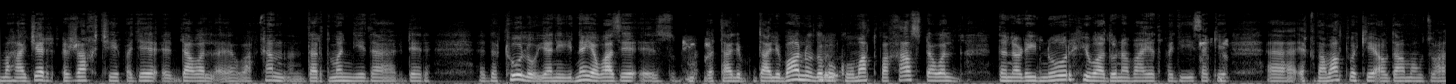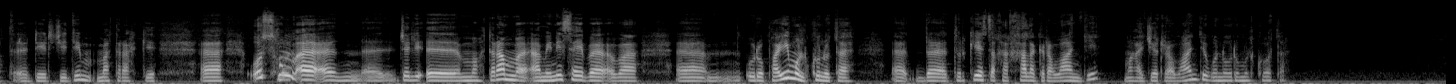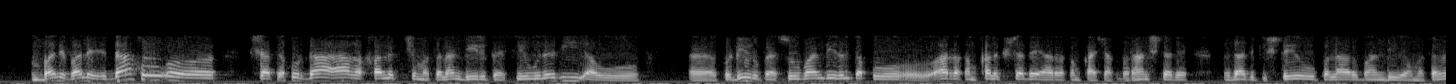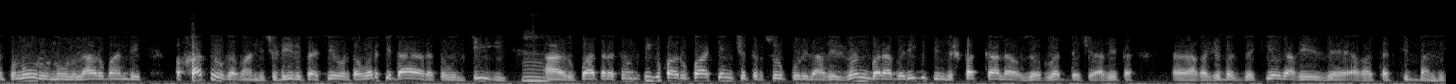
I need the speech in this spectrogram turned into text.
مهاجر ژغ چې په دې ډول واقعا دردمن دي د ډېر د ټولو یعنی نه یوازې د طالب طالبانو د حکومت په خاص ډول د نړۍ نور هیوادونه باید په دې سکه اقدامات وکړي او دا موضوعات ډېر جدي مطرح کړي اوس هم محترم امینی صاحب و اروپאيي ملکونو ته د ترکیه څخه خلک روان دي مهاجر روان دي و نور ملکو ته بله بله دا خو شاته خور دا هغه خلک چې مثلا ډیر پیسې ولري او په ډیرو پیسو باندې دلته خو هر رقم خلک شته دي هر رقم قاچاقبران شته دي نو دا د کشتیو په لارو باندې او مثلا په نورو نورو لارو باندې په خاطرګه باندې چې ډېری پیسې ورته ورکې دا رسول کیږي اروپا ته رسول کیږي خو اروپا کې چې تر څو پورې دا غي ژوند برابرېږي پنځه شپږ کال ضرورت دی چې هغه ته هغه ژبه زده کی او دا غي هغه ترتیب باندې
